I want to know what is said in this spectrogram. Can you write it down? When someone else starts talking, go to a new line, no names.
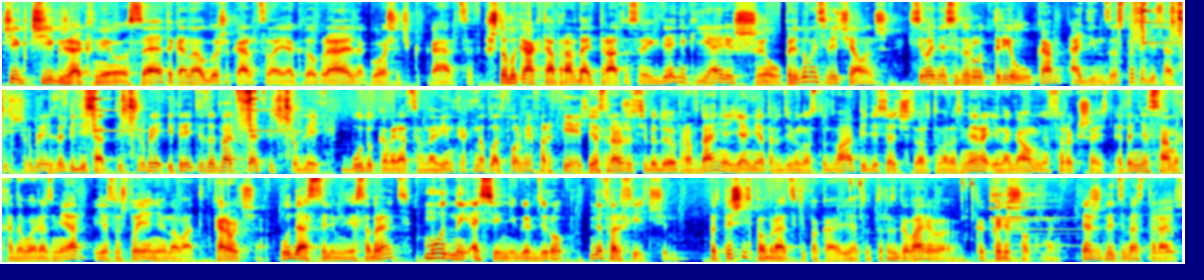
Чик-чик, Жак Мюс. Это канал Гоша Карцева, я кто правильно? Гошечка Карцев. Чтобы как-то оправдать трату своих денег, я решил придумать себе челлендж. Сегодня соберу три лука. Один за 150 тысяч рублей, за 50 тысяч рублей и третий за 25 тысяч рублей. Буду ковыряться в новинках на платформе Farfetch. Я сразу же себе даю оправдание. Я метр девяносто два, 54 размера и нога у меня 46. Это не самый ходовой размер. Если что, я не виноват. Короче, удастся ли мне собрать модный осенний гардероб на Farfetch? Подпишись по-братски, пока я тут разговариваю, как корешок мой. Я же для тебя стараюсь.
